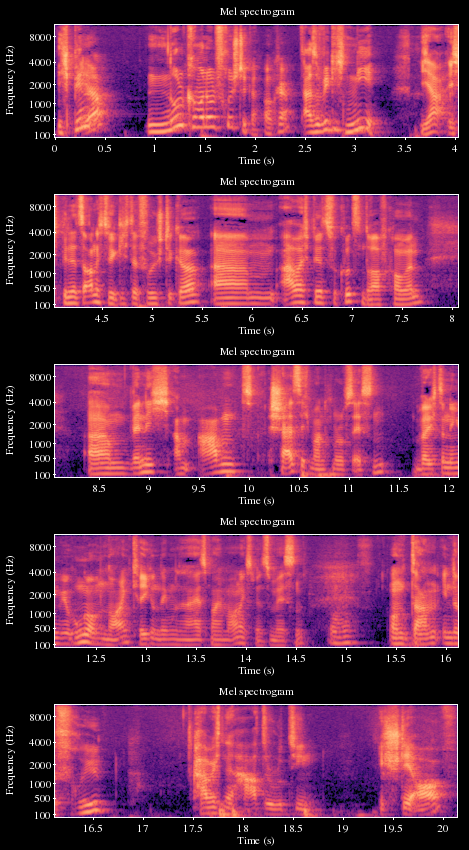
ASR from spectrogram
Ich bin Ja? 0,0 Frühstücker. Okay. Also wirklich nie. Ja, ich bin jetzt auch nicht wirklich der Frühstücker, ähm, aber ich bin jetzt vor kurzem drauf gekommen, ähm, wenn ich am Abend scheiße ich manchmal aufs Essen, weil ich dann irgendwie Hunger um neun kriege und denke mir, na, jetzt mache ich mir auch nichts mehr zum Essen. Und dann in der Früh habe ich eine harte Routine. Ich stehe auf,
